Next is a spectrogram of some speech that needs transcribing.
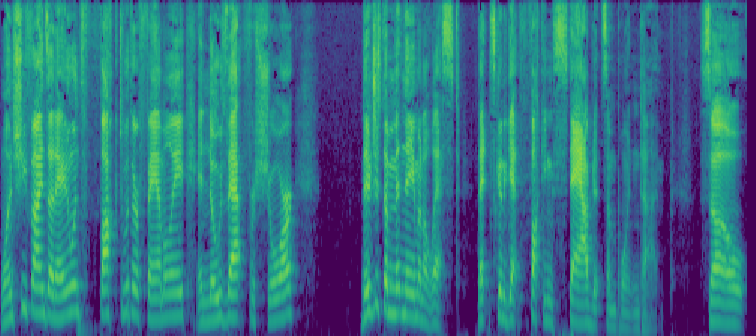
Once she finds out anyone's fucked with her family and knows that for sure, they're just a name on a list that's going to get fucking stabbed at some point in time. So,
